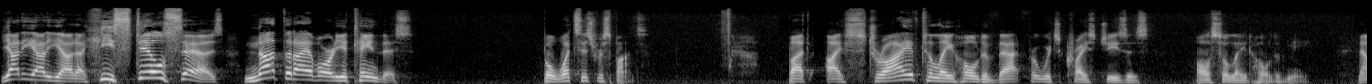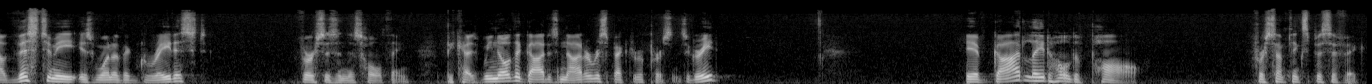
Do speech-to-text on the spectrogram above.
yada, yada, yada, he still says, not that I have already attained this. But what's his response? But I strive to lay hold of that for which Christ Jesus also laid hold of me. Now, this to me is one of the greatest verses in this whole thing because we know that God is not a respecter of persons. Agreed? If God laid hold of Paul for something specific,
